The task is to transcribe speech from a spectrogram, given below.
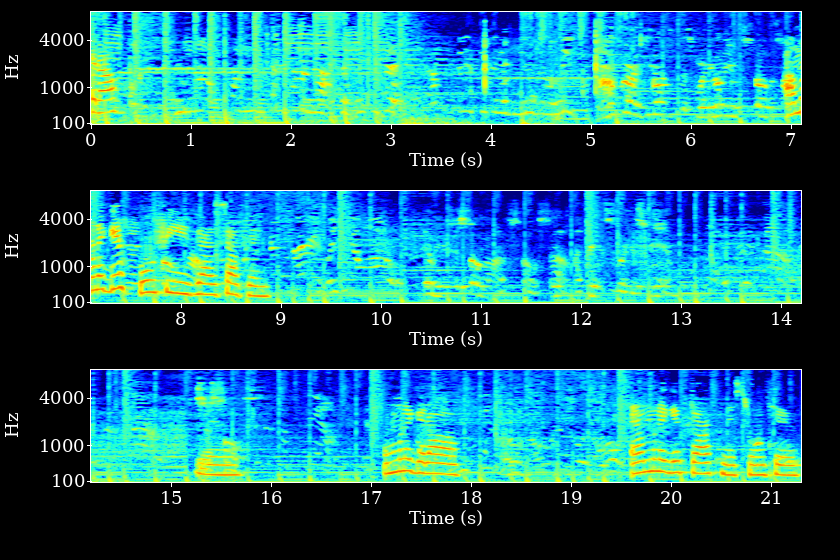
You this. I'm gonna get full for you guys something. Know. Yeah. I'm gonna get off. And I'm gonna get darkness one too.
